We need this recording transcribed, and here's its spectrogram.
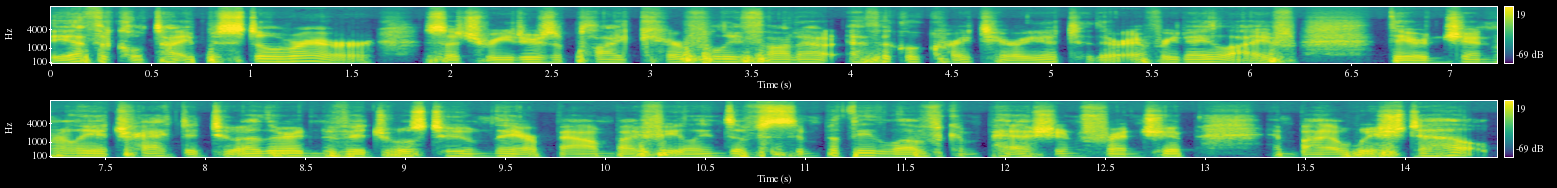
The ethical type is still rarer. Such readers apply carefully thought out ethical criteria to their everyday life. They are generally attracted to other individuals to whom they are bound by feelings of sympathy, love, compassion, friendship, and by a wish to help.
